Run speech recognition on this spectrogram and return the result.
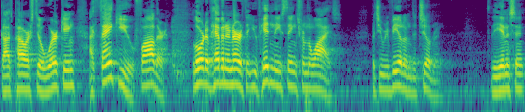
God's power is still working. I thank you, Father, Lord of heaven and earth, that you've hidden these things from the wise, but you revealed them to children, to the innocent.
